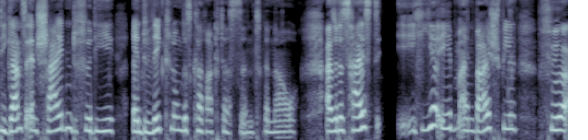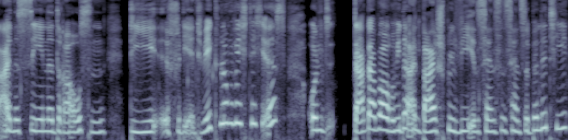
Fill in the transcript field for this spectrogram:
die ganz entscheidend für die Entwicklung des Charakters sind, genau. Also das heißt, hier eben ein Beispiel für eine Szene draußen, die für die Entwicklung wichtig ist und dann aber auch wieder ein Beispiel wie in Sense and Sensibility,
